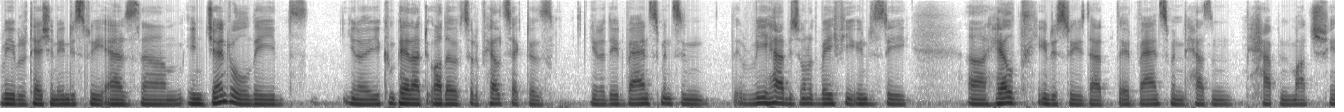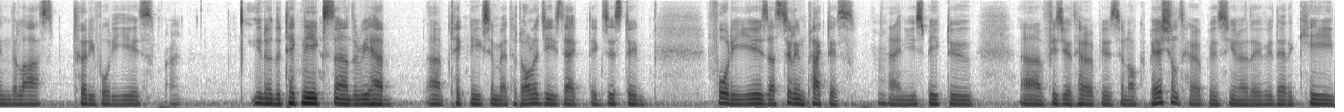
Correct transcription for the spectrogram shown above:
rehabilitation industry as um, in general, the you know you compare that to other sort of health sectors. You know, the advancements in the rehab is one of the very few industry uh, health industries that the advancement hasn't happened much in the last 30, 40 years. Right. You know, the techniques, uh, the rehab uh, techniques and methodologies that existed 40 years are still in practice. Hmm. And you speak to uh, physiotherapists and occupational therapists, you know, they, they're the key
